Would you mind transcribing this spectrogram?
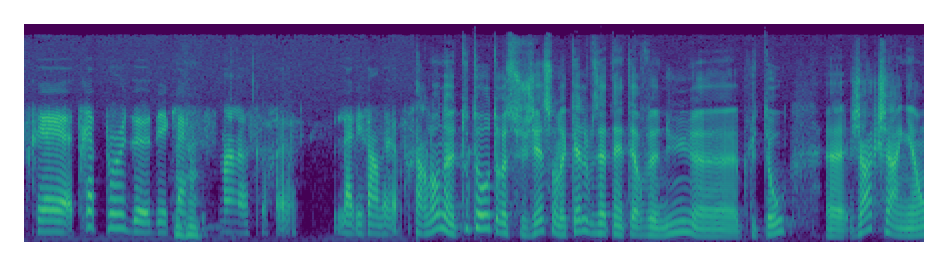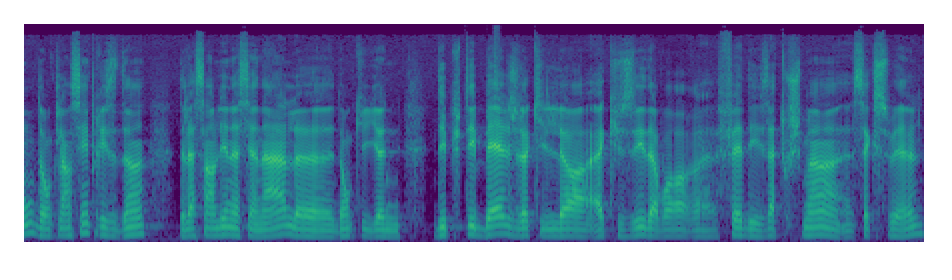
très, très peu de- d'éclaircissement là, sur la mise en œuvre. Parlons d'un tout autre sujet sur lequel vous êtes intervenu euh, plus tôt. Euh, Jacques Chagnon, donc l'ancien président de l'Assemblée nationale, euh, donc il y a une députée belge là, qui l'a accusé d'avoir fait des attouchements sexuels.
